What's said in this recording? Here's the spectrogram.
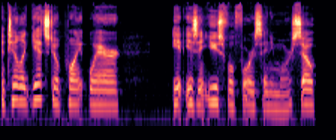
until it gets to a point where it isn't useful for us anymore. So,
